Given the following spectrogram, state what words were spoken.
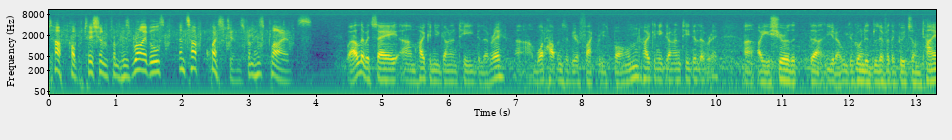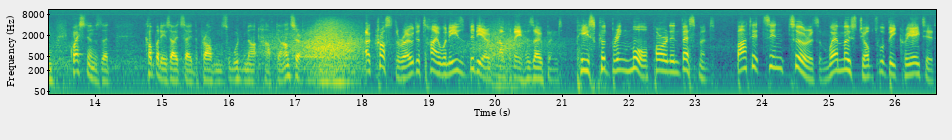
tough competition from his rivals and tough questions from his clients. Well, they would say, um, how can you guarantee delivery? Uh, what happens if your factory's bombed? How can you guarantee delivery? Uh, are you sure that uh, you know you're going to deliver the goods on time? Questions that companies outside the province would not have to answer. Across the road, a Taiwanese video company has opened. Peace could bring more foreign investment, but it's in tourism where most jobs would be created.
